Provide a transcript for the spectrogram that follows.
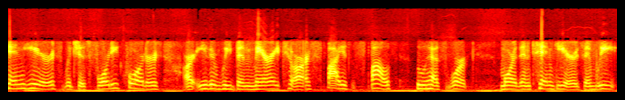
10 years, which is 40 quarters, or either we've been married to our spouse, who has worked more than 10 years. And we,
